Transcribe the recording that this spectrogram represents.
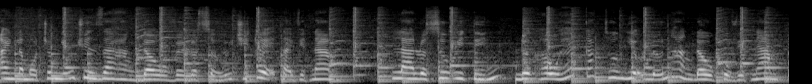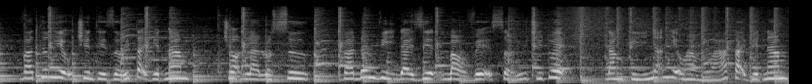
Anh là một trong những chuyên gia hàng đầu về luật sở hữu trí tuệ tại Việt Nam. Là luật sư uy tín, được hầu hết các thương hiệu lớn hàng đầu của Việt Nam và thương hiệu trên thế giới tại Việt Nam chọn là luật sư và đơn vị đại diện bảo vệ sở hữu trí tuệ, đăng ký nhãn hiệu hàng hóa tại Việt Nam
